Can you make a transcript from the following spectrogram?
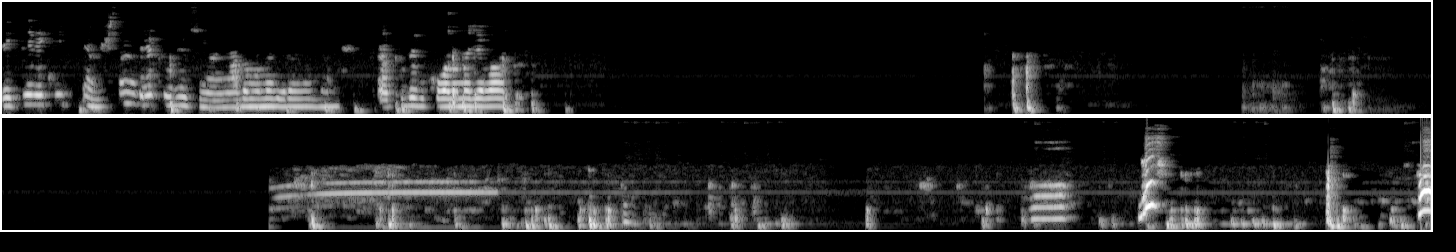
bekle bekle gitmemiştim direkt ölüyorsun yani adam ona göre. Ya burada bir kovalamaca vardı. Aa, ne? Ha!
